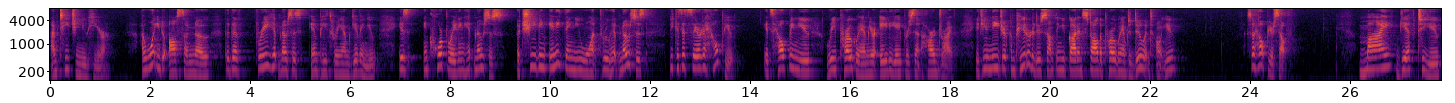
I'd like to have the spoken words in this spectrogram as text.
I'm teaching you here, I want you to also know that the free hypnosis MP3 I'm giving you is incorporating hypnosis, achieving anything you want through hypnosis because it's there to help you. It's helping you reprogram your 88% hard drive. If you need your computer to do something, you've got to install the program to do it, don't you? So help yourself. My gift to you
